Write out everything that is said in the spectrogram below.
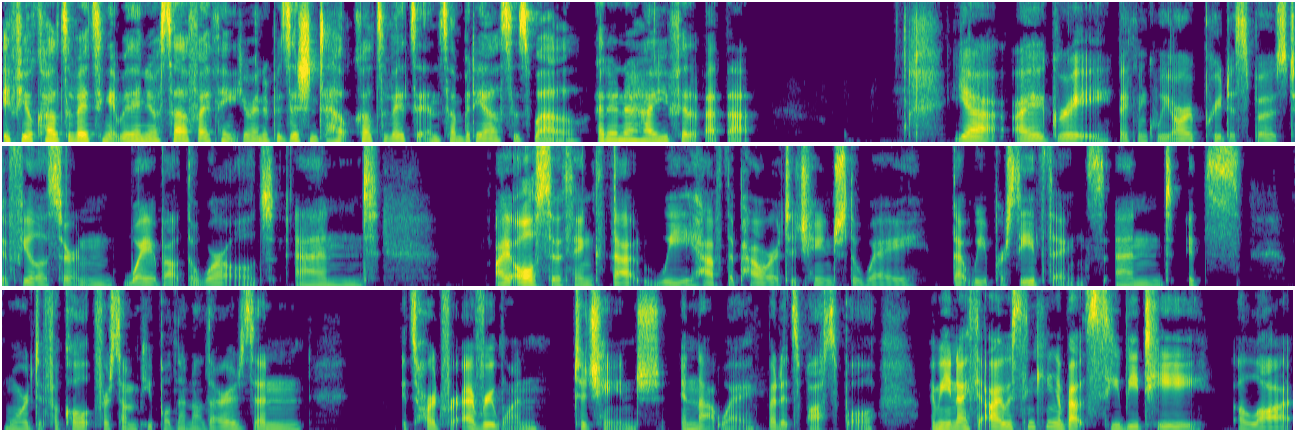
if you're cultivating it within yourself, I think you're in a position to help cultivate it in somebody else as well. I don't know how you feel about that. Yeah, I agree. I think we are predisposed to feel a certain way about the world. And I also think that we have the power to change the way that we perceive things. And it's more difficult for some people than others. And it's hard for everyone to change in that way, but it's possible. I mean, I, th- I was thinking about CBT a lot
